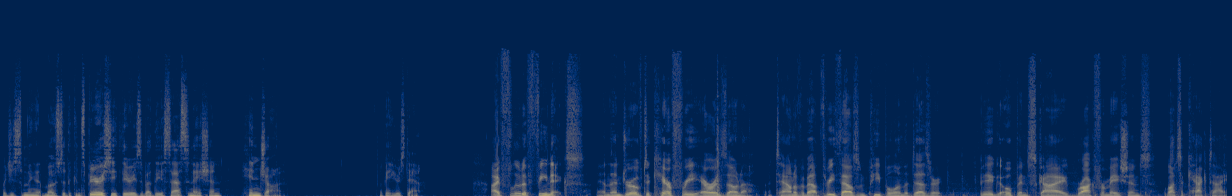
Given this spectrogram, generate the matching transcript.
which is something that most of the conspiracy theories about the assassination hinge on. Okay, here's Dan. I flew to Phoenix and then drove to Carefree, Arizona, a town of about 3,000 people in the desert. Big open sky, rock formations, lots of cacti.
